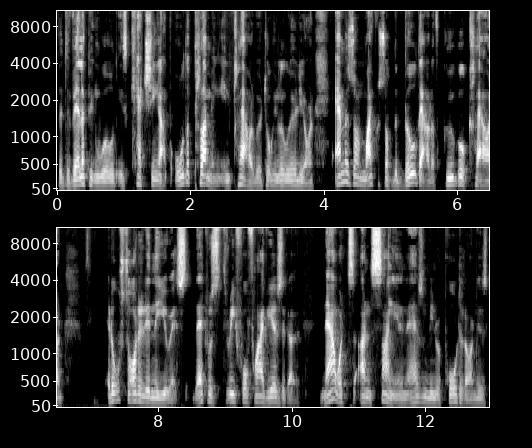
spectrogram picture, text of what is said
the developing world is catching up. All the plumbing in cloud, we were talking a little earlier on, Amazon, Microsoft, the build out of Google Cloud, it all started in the US. That was three, four, five years ago. Now what's unsung and it hasn't been reported on is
